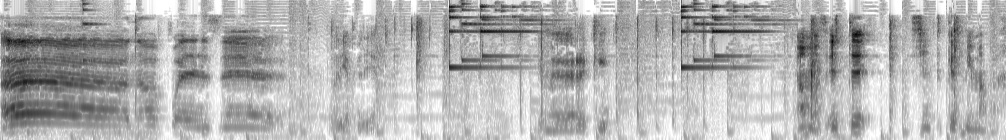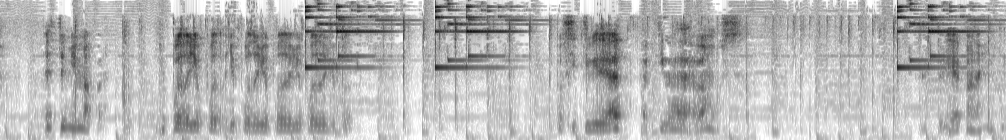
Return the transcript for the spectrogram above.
Ah, no puede ser. Podía pelear. Ya me agarré aquí. Vamos, este siento que es mi mapa. Este es mi mapa. Yo puedo, yo puedo, yo puedo, yo puedo, yo puedo, yo puedo. Positividad activada, vamos. Pelear con la gente.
